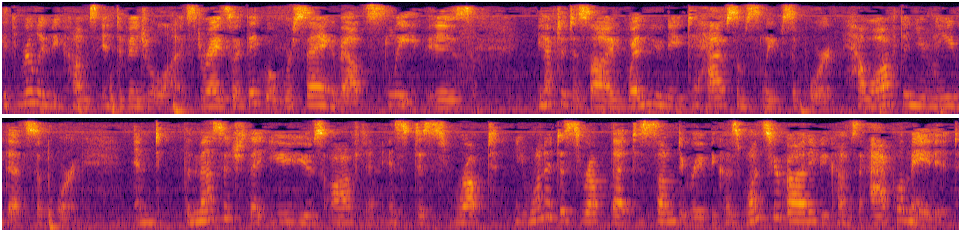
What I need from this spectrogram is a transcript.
it really becomes individualized, right? So I think what we're saying about sleep is you have to decide when you need to have some sleep support, how often you need that support. And the message that you use often is disrupt. You want to disrupt that to some degree because once your body becomes acclimated,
